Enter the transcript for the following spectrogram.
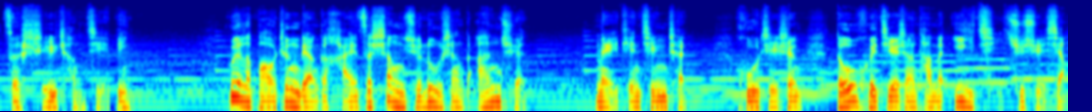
则时常结冰。为了保证两个孩子上学路上的安全，每天清晨，护志生都会接上他们一起去学校。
